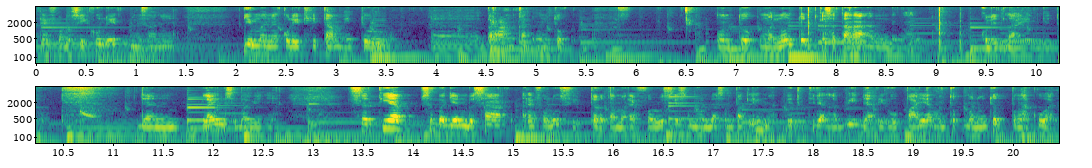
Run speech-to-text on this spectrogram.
revolusi kulit misalnya di mana kulit hitam itu e, berangkat untuk untuk menuntut kesetaraan dengan kulit lain gitu. Dan lain sebagainya setiap sebagian besar revolusi terutama revolusi 1945 itu tidak lebih dari upaya untuk menuntut pengakuan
